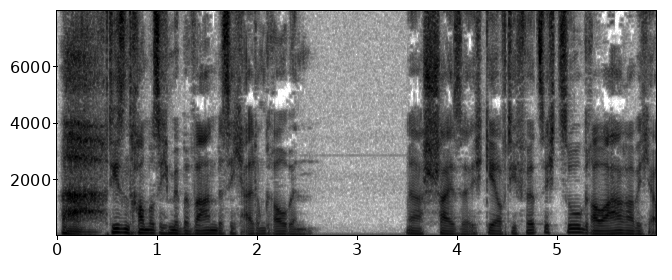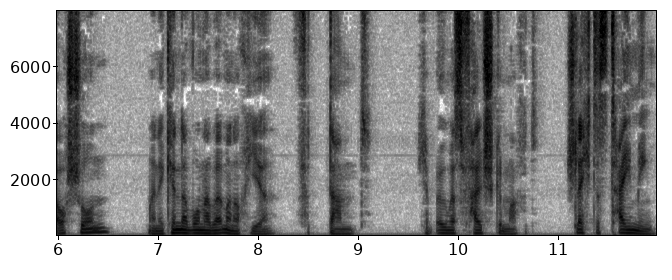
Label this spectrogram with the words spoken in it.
Ah, diesen Traum muss ich mir bewahren, bis ich alt und grau bin. Ja, scheiße, ich gehe auf die 40 zu, graue Haare habe ich auch schon. Meine Kinder wohnen aber immer noch hier. Verdammt. Ich habe irgendwas falsch gemacht. Schlechtes Timing.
